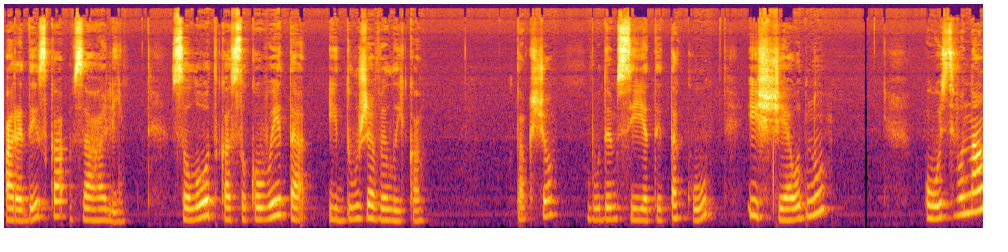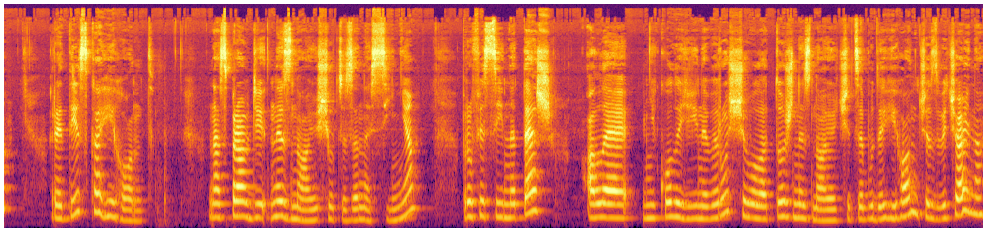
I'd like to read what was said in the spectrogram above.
а редиска взагалі. Солодка, соковита і дуже велика. Так що будемо сіяти таку і ще одну. Ось вона, редиска гігант. Насправді не знаю, що це за насіння. Професійне теж, але ніколи її не вирощувала, тож не знаю, чи це буде гігант, чи звичайна.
